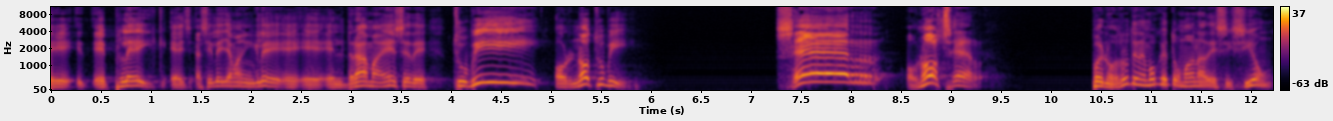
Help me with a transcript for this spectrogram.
eh, eh, play, eh, así le llaman en inglés, el drama ese de to be or not to be. Ser o no ser. Pues nosotros tenemos que tomar una decisión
